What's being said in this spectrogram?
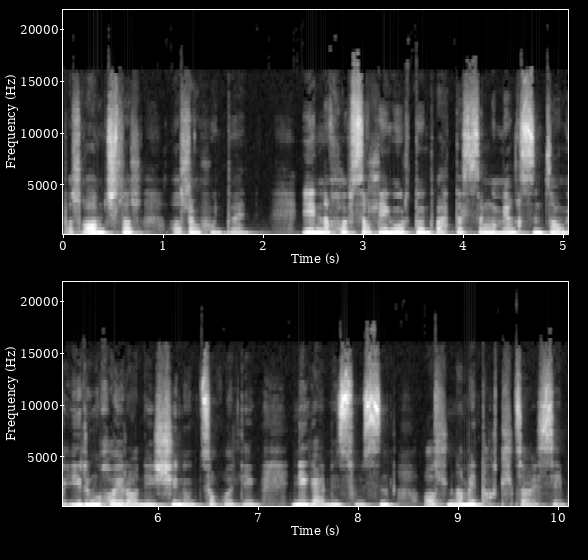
болгоомжлол олон хүнд байна. Энэ хувьсгалын үр дүнд баталсан 1992 оны шинэ үндсэн хуулийн нэг амин сүнс нь олон намын тогтолцоо байсан юм.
